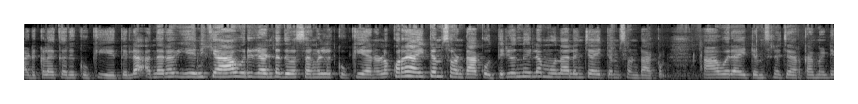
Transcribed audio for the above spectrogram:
അടുക്കളയിൽ കയറി കുക്ക് ചെയ്യത്തില്ല. അന്നേരം എനിക്ക് ആ ഒരു രണ്ട് ദിവസങ്ങളിൽ കുക്ക് ചെയ്യാനുള്ള കുറേ ഐറ്റംസ് ഉണ്ടാക്കും. ഒത്തിരി ഒന്നുമില്ല മൂന്നാലഞ്ച് ഐറ്റംസ് ഉണ്ടാക്കും. ആ ഒരു ഐറ്റംസിന് ചേർക്കാൻ വേണ്ടി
